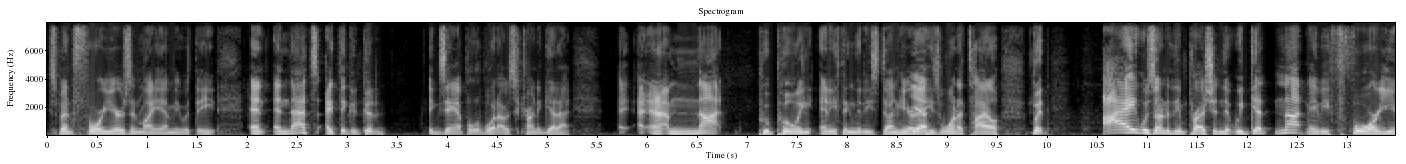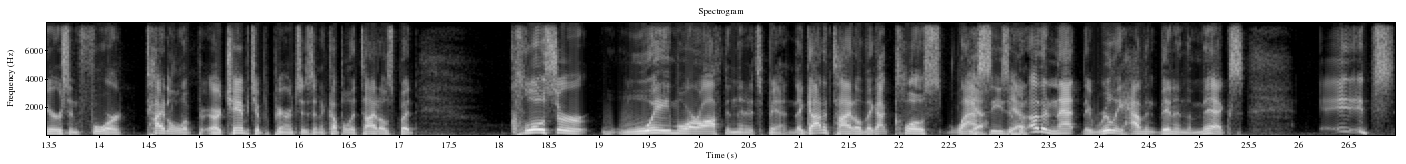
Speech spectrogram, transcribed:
He spent four years in Miami with the Heat, and and that's I think a good example of what I was trying to get at. And I'm not poo pooing anything that he's done here. Yeah. He's won a title, but I was under the impression that we'd get not maybe four years and four title or championship appearances and a couple of titles, but closer way more often than it's been. They got a title, they got close last Yeah, season, yeah. but other than that, they really haven't been in the mix it's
